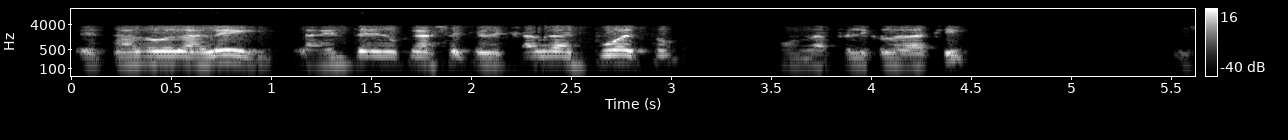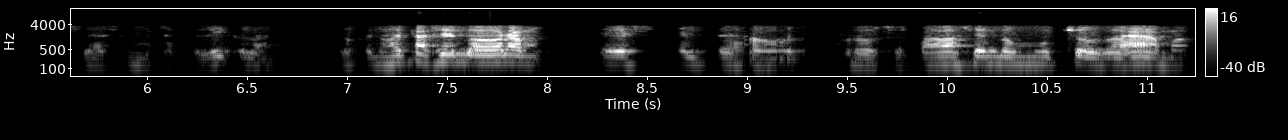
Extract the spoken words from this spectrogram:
está de la ley. La gente lo que hace es que le carga impuestos con la película de aquí y se hacen muchas películas. Lo que nos está haciendo ahora es el terror, pero se estaba haciendo mucho drama.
